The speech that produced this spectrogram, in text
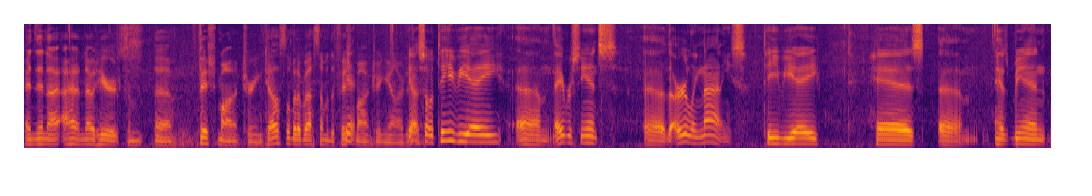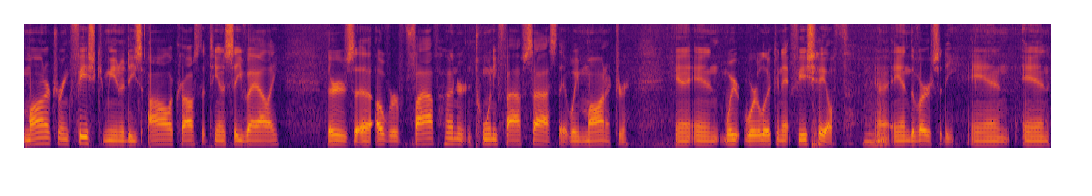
And then I, I had a note here, some uh, fish monitoring. Tell us a little bit about some of the fish yeah. monitoring y'all are doing. Yeah, so TVA, um, ever since uh, the early 90s, TVA has um, has been monitoring fish communities all across the Tennessee Valley. There's uh, over 525 sites that we monitor, and, and we're, we're, looking at fish health mm-hmm. uh, and diversity. And and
